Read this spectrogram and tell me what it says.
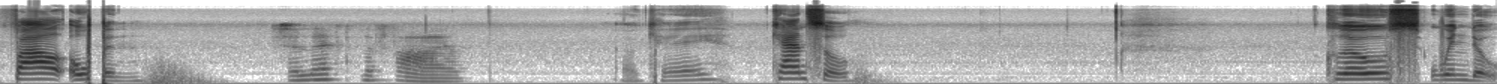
File open. Select the file. Okay. Cancel. Close window.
